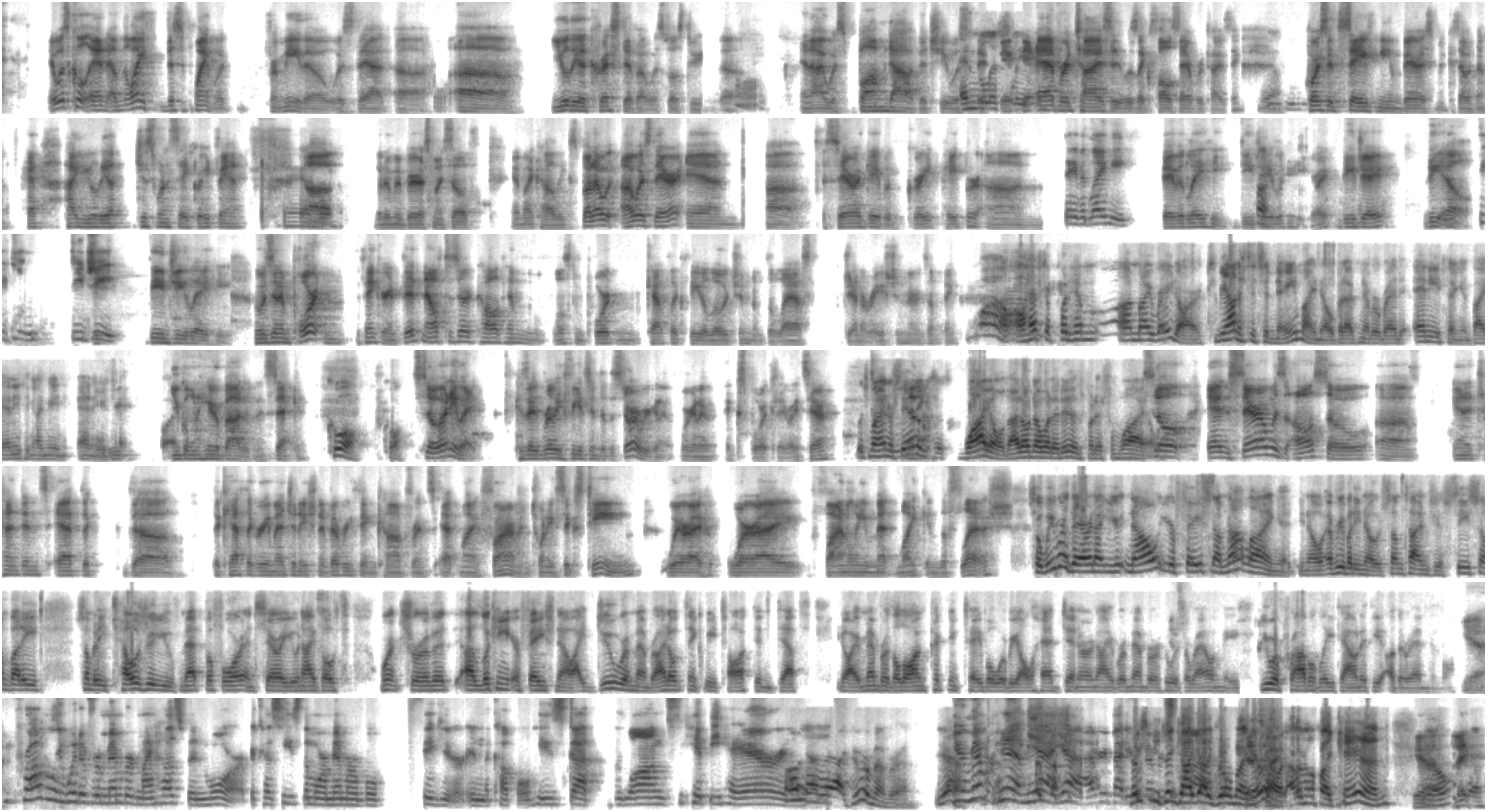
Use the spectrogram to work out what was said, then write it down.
it was cool and um, the only disappointment for me though was that uh uh Yulia Kristeva was supposed to be the, Oh, and I was bummed out that she was Endlessly- they, they advertised it was like false advertising. Yeah. Of course, it saved me embarrassment because I would have been, hi Yulia, just want to say great fan uh, uh, would have embarrassed myself and my colleagues. But I, w- I was there, and uh, Sarah gave a great paper on David Leahy. David Leahy, DJ Huh. Leahy, right? DJ, DL, DG. DG. DG Leahy, who was an important thinker. And didn't Althusser called him the most important Catholic theologian of the last generation or something? Wow, I'll have to put him on my radar. To be honest, it's a name I know, but I've never read anything, and by anything I mean anything. You're going to hear about it in a second. Cool, cool. So anyway, because it really feeds into the story we're gonna we're gonna explore today, right, Sarah? Which my understanding No. is it's wild. I don't know what it is, but it's wild. So and Sarah was also uh, in attendance at the the the Catholic Reimagination of Everything conference at my farm in 2016, where I where I finally met Mike in the flesh. So we were there, and I, you, now your face, and I'm not lying it. You know, everybody knows. Sometimes you see somebody, somebody tells you you've met before, and Sarah, you and I both weren't sure of it. Uh, looking at your face now, I do remember. I don't think we talked in depth. You know, I remember the long picnic table where we all had dinner, and I remember who was around me. You were probably down at the other end of them. Yeah. You probably would have remembered my husband more because he's the more memorable figure in the couple. He's got the long hippie hair. And Oh yeah, yeah, I do remember him. Yeah, You remember him? Yeah, yeah. Everybody makes me remembers think I got to grow my That's hair right. out. I don't know if I can. Yeah. You know, I, Yeah.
